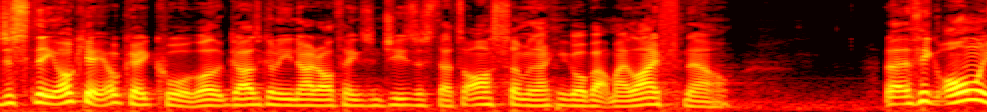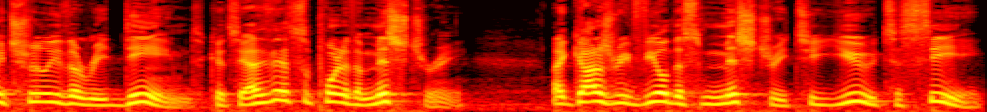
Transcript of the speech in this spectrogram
just think, okay, okay, cool. Well, God's going to unite all things in Jesus. That's awesome, and I can go about my life now. I think only truly the redeemed could see. I think that's the point of the mystery. Like God has revealed this mystery to you to see.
